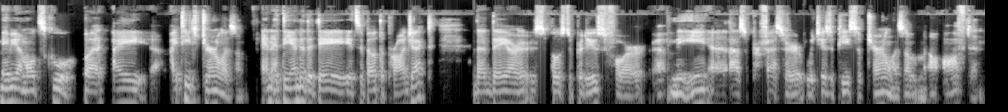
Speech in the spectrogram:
maybe I'm old school, but I I teach journalism, and at the end of the day, it's about the project that they are supposed to produce for uh, me uh, as a professor, which is a piece of journalism uh, often.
